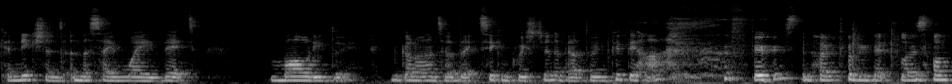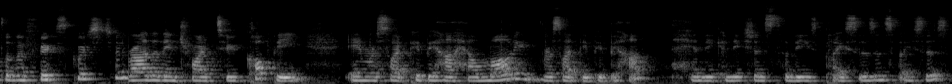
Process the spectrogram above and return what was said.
connections in the same way that Māori do. We're going to answer that second question about doing pepeha first and hopefully that flows on to the first question. Rather than try to copy and recite pepeha how Māori recite their pepeha and their connections to these places and spaces,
